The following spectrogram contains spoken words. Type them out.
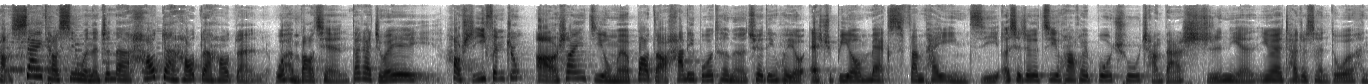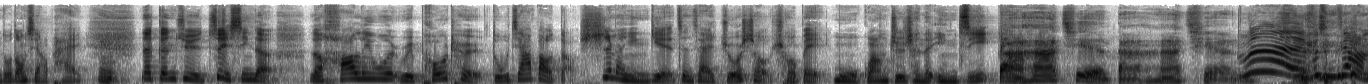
好，下一条新闻呢，真的好短，好短，好短，我很抱歉，大概只会耗时一分钟啊。上一集我们有报道，《哈利波特》呢确定会有 HBO Max 翻拍影集，而且这个计划会播出长达十年，因为它就是很多很多东西要拍。嗯，那根据最新的《The Hollywood Reporter》独家报道，狮门影业正在着手筹备《暮光之城》的影集。打哈欠，打哈欠，喂，不行这样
